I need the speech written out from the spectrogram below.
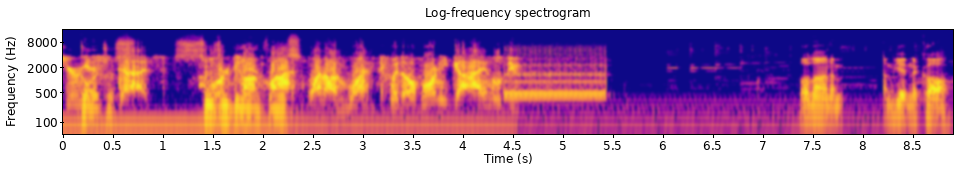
curious Gorgeous. studs. Susan or B. Anthony's. one on one with a horny guy who'll do Hold on, I'm I'm getting a call.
